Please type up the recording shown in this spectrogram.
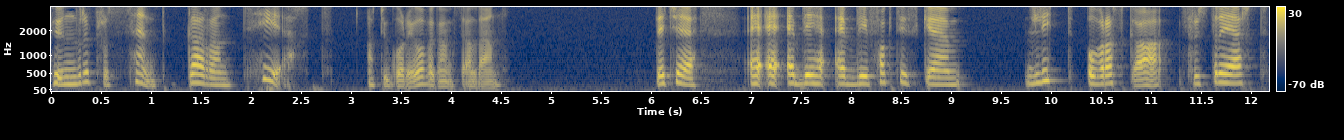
100% garantert at du går i overgangsalderen. Det er ikke Jeg, jeg, jeg, blir, jeg blir, faktisk eh, litt overraska, frustrert,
